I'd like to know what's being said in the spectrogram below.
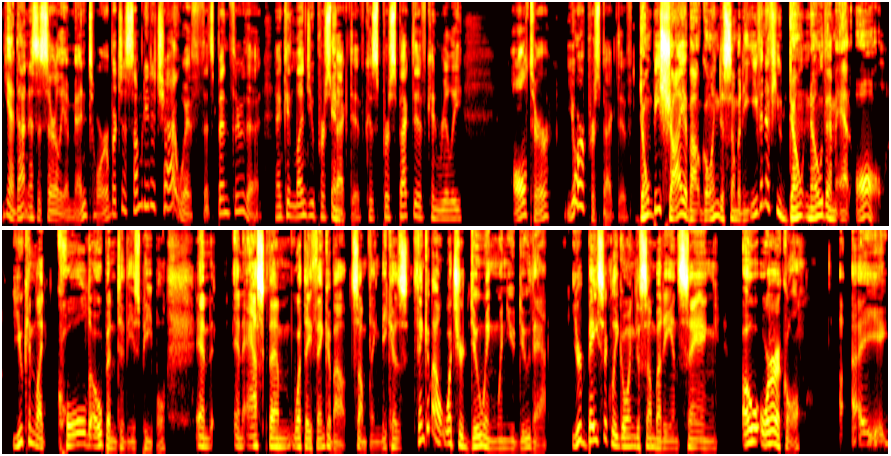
yeah, not necessarily a mentor, but just somebody to chat with that's been through that and can lend you perspective because perspective can really alter your perspective. don't be shy about going to somebody even if you don't know them at all you can like cold open to these people and and ask them what they think about something because think about what you're doing when you do that you're basically going to somebody and saying oh oracle I,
